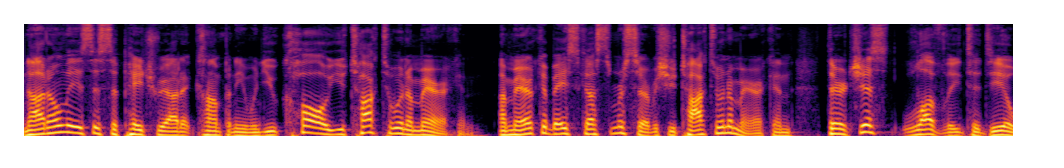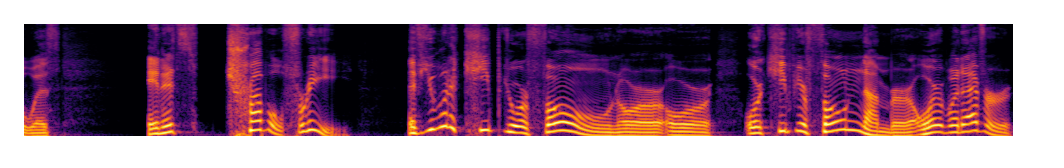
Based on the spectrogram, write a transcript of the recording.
Not only is this a patriotic company, when you call, you talk to an American, America based customer service, you talk to an American. They're just lovely to deal with, and it's trouble free. If you want to keep your phone or, or, or keep your phone number or whatever,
